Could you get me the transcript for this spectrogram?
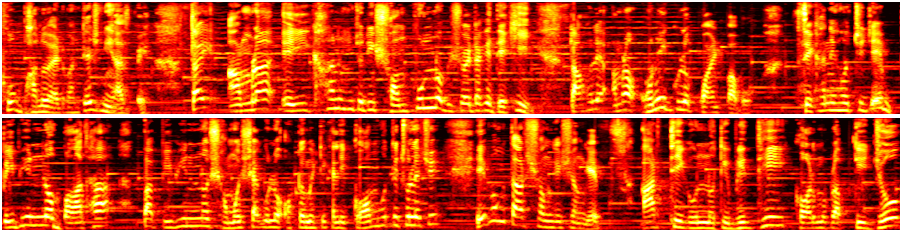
খুব ভালো অ্যাডভান্টেজ নিয়ে আসবে। তাই আমরা এইখানে যদি সম্পূর্ণ বিষয়টাকে দেখি, তাহলে আমরা অনেকগুলো পয়েন্ট পাবো। সেখানে হচ্ছে যে বিভিন্ন বাধা বা বিভিন্ন সমস্যাগুলো অটোমেটিক্যালি কম হতে চলেছে এবং তার সঙ্গে সঙ্গে আর্থিক উন্নতি বৃদ্ধি, কর্মপ্রাপ্তি যোগ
